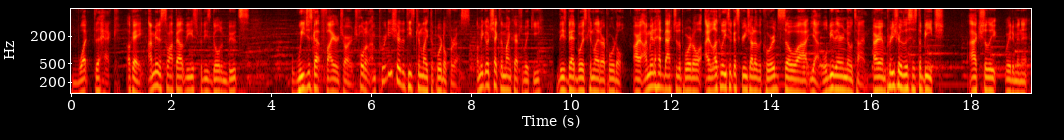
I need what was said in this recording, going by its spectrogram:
what the heck? Okay, I'm gonna swap out these for these golden boots. We just got fire charge. Hold on, I'm pretty sure that these can light the portal for us. Let me go check the Minecraft wiki. These bad boys can light our portal. All right, I'm gonna head back to the portal. I luckily took a screenshot of the cords, so uh, yeah, we'll be there in no time. All right, I'm pretty sure this is the beach. Actually, wait a minute.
